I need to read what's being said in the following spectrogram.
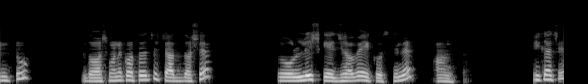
ইন্টু দশ মানে কত হচ্ছে? চার দশে চল্লিশ কেজি হবে এই কোশ্চিনের আনসার ঠিক আছে?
